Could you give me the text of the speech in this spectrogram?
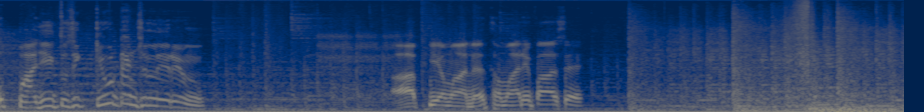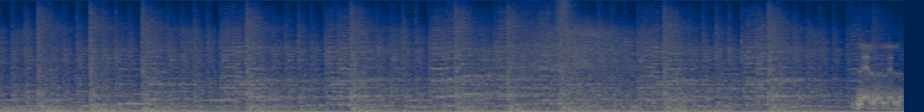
ओ पाजी तुसी क्यों टेंशन ले रहे हो? आपकी अमानत हमारे पास है। ले लो ले लो।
